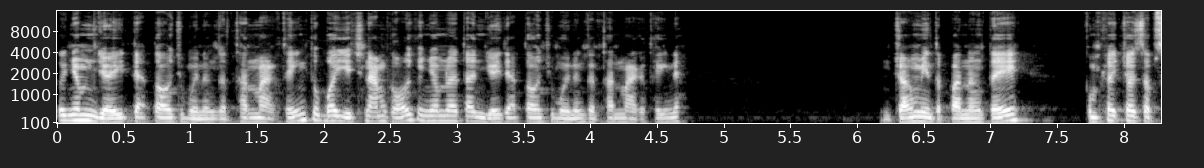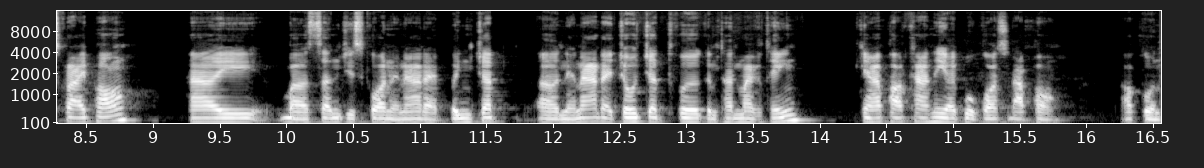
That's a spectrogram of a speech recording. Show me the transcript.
ទៅខ្ញុំនិយាយតាក់ទងជាមួយនឹង content marketing ទោះបីជាឆ្នាំក្រោយក៏ខ្ញុំនៅតែនិយាយតាក់ទងជាមួយនឹង content marketing ដែរអញ្ចឹងមានតែប៉ុណ្្នឹងទេកុំភ្លេចចុច subscribe ផង ហើយបើសិនជាស្គាល់អ្នកណាដែលពេញចិត្តអ្នកណាដែលចូលចិត្តធ្វើ content marketing ផ្ញើ podcast នេះឲ្យពួកគាត់ស្ដាប់ផងអរគុណ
